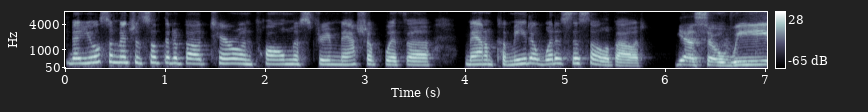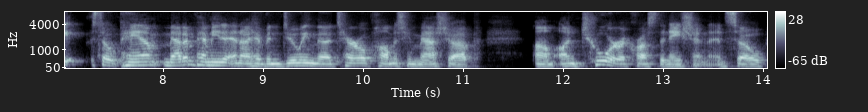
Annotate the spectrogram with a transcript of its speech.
Now you also mentioned something about tarot and palmistry mashup with uh, madame pamita what is this all about yeah, so we, so Pam, Madame Pamita and I have been doing the Tarot Palmistry mashup um, on tour across the nation. And so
